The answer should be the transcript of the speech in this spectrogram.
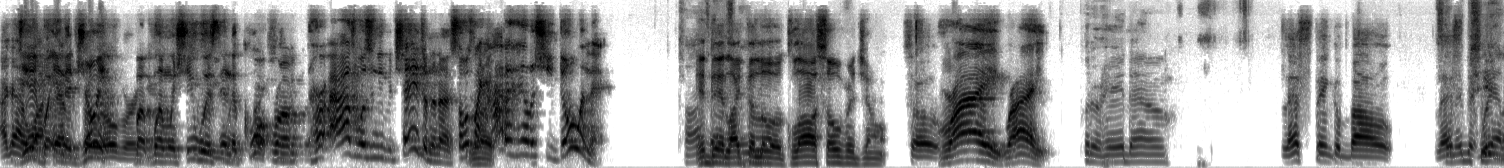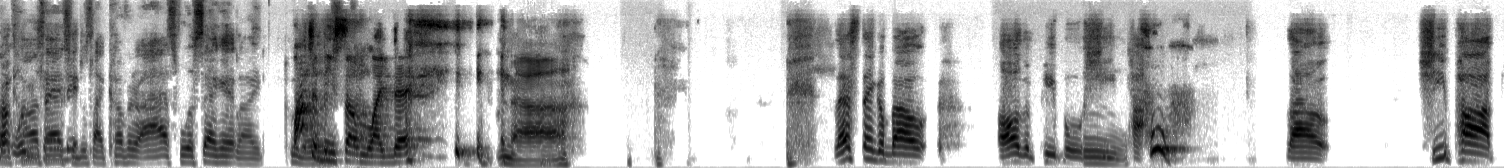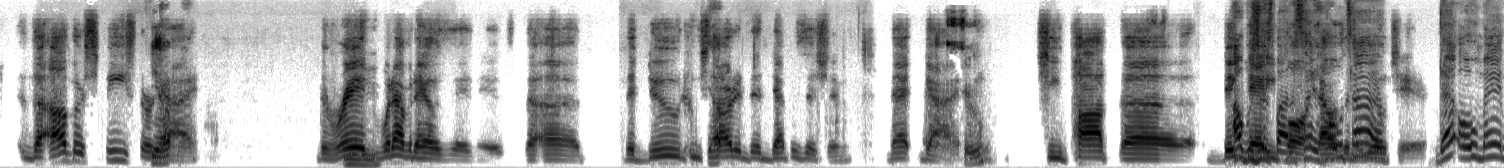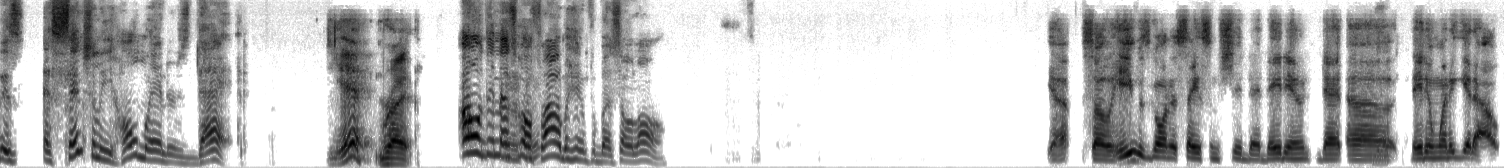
I gotta yeah, but in the joint, over but when when she was see in the what fuck she courtroom, her eyes wasn't even changing or nothing. So it's Right. like, how the hell is she doing that? it did like the little gloss over jump. So Right, right. put her head down. let's think about. So Let's maybe think, she had like what you saying, contacts and just like covered her eyes for a second. Like who Watch it be something like that. Nah. Let's think about all the people she Mm. popped. Whew. Now, she popped the other speedster Yep. guy, the red, Mhm. whatever the hell his name is, the uh, the dude who started the deposition. That guy. True. She popped uh, Big I was just Daddy about to say that whole was in the time. That old man is essentially Homelander's dad. Yeah. Right. I don't think that's gonna Mhm. fly with him for but so long. Yeah. So he was going to say some shit that they didn't that uh they didn't want to get out.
